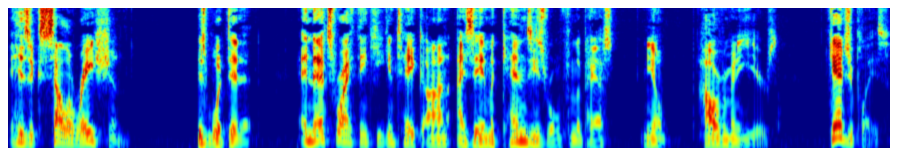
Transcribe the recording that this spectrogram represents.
his acceleration is what did it. And that's where I think he can take on Isaiah McKenzie's role from the past, you know, however many years. Gadget plays.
